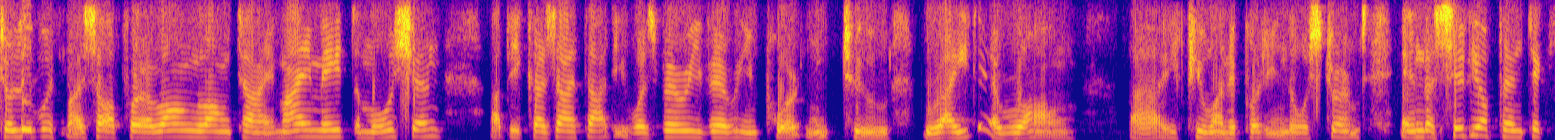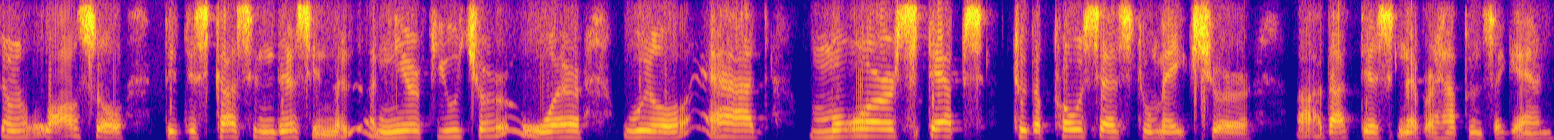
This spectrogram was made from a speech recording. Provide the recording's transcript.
to live with myself for a long, long time. I made the motion uh, because I thought it was very, very important to right a wrong uh, if you want to put it in those terms. And the city of Penticton will also be discussing this in the near future, where we'll add more steps to the process to make sure uh, that this never happens again.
